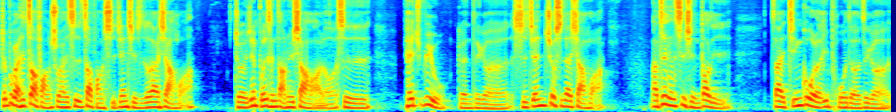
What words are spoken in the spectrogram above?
就不管是造访数还是造访时间，其实都在下滑，就已经不是成长率下滑了，是 Page View 跟这个时间就是在下滑。那这件事情到底在经过了一波的这个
